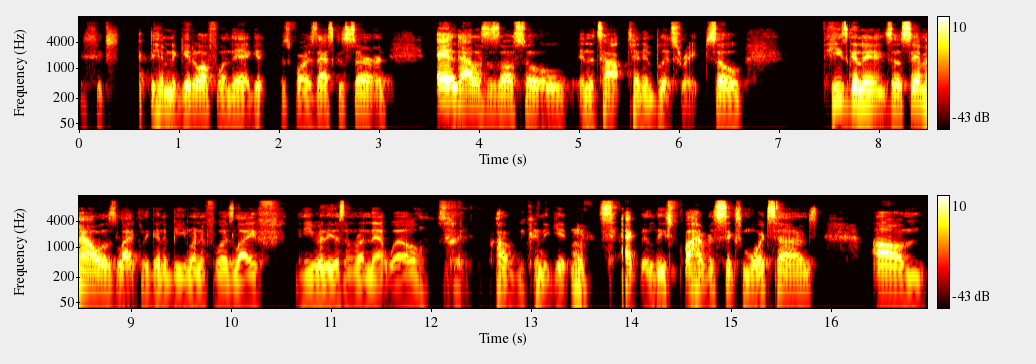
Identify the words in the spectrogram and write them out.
It's expected him to get off on there as far as that's concerned. And Dallas is also in the top 10 in blitz rate. So he's gonna so Sam Howell is likely gonna be running for his life, and he really doesn't run that well. So he's probably gonna get Mm. sacked at least five or six more times. Um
